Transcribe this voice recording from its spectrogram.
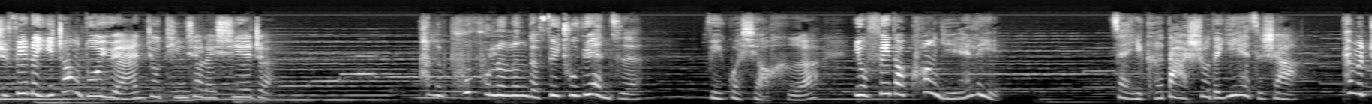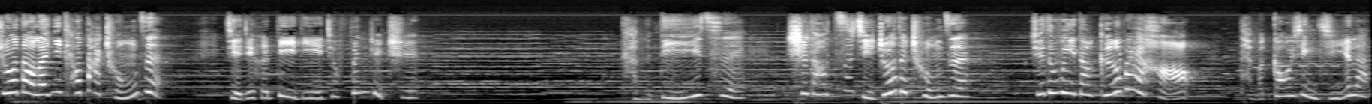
只飞了一丈多远就停下来歇着。它们扑扑棱棱地飞出院子，飞过小河，又飞到旷野里。在一棵大树的叶子上，他们捉到了一条大虫子，姐姐和弟弟就分着吃。他们第一次吃到自己捉的虫子，觉得味道格外好，他们高兴极了，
